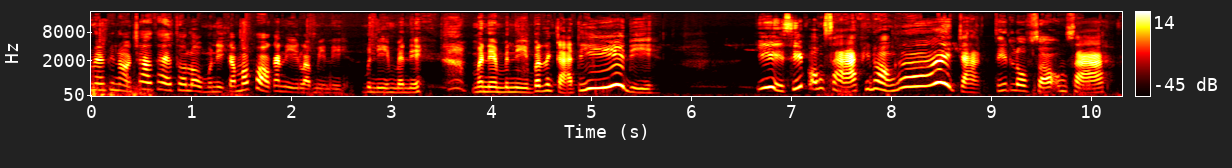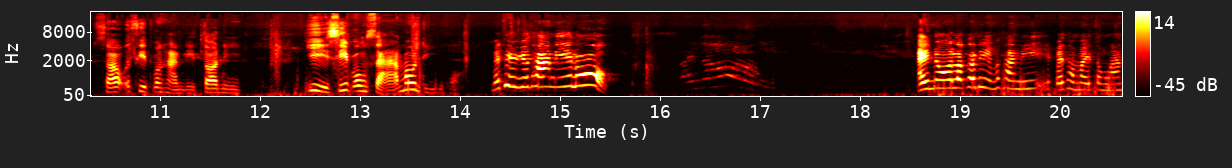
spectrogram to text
แม่พี่น้องชาวไทยทั่วโลกมื้อนี้ก็มาพอกันอีกแล้วมื้อนี้มื้อนี้มื้อนี้มื้อนี้มื้อนี้บรรยากาศดีดียี่สิบองศาพี่น้องเอ้ยจากติดลบสององศาเสาร์อาทิตย์วังหันนี่ตอนนี้ยี่สิบองศาเมาดีค่ะแม่ทิวอยู่ทางนี้ลูก I know. ไอโนแล้วก็ดีมาทางนี้ไปทำไมตรงนั้น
